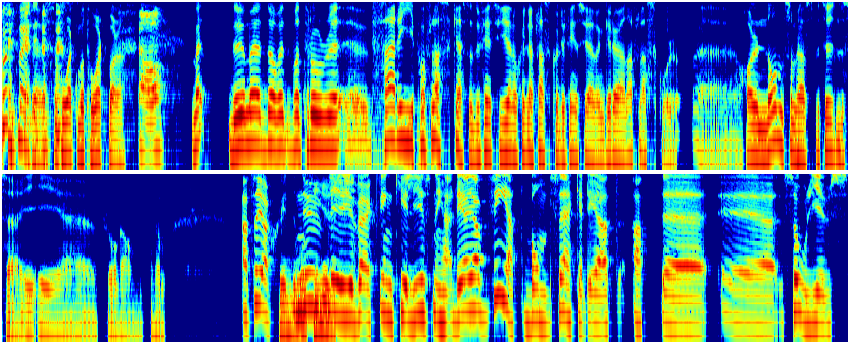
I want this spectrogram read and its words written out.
är möjligt. så hårt mot hårt bara. Ja, du med David, vad tror du? eh, Färg på flaska, så det finns ju genomskinliga flaskor, det finns ju även gröna flaskor. Eh, har det någon som helst betydelse i, i eh, fråga om liksom, Alltså jag, nu ljus. blir det ju verkligen killgissning här. Det jag vet bombsäkert är att, att eh, eh, solljus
